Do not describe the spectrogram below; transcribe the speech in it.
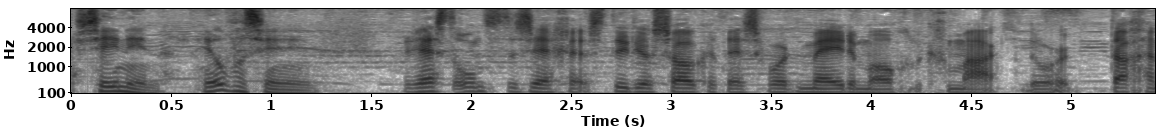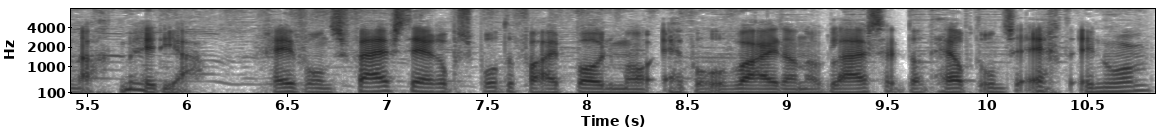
zin in. Heel veel zin in. Rest ons te zeggen, Studio Socrates wordt mede mogelijk gemaakt door Dag en Nacht Media. Geef ons 5 sterren op Spotify, Podimo, Apple of waar je dan ook luistert. Dat helpt ons echt enorm.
